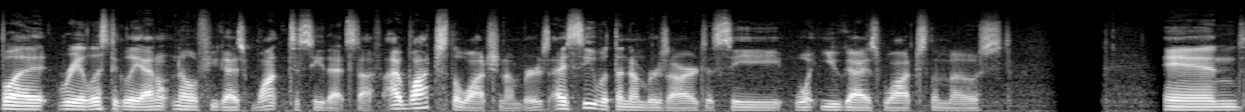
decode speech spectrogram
But realistically, I don't know if you guys want to see that stuff. I watch the watch numbers. I see what the numbers are to see what you guys watch the most. And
